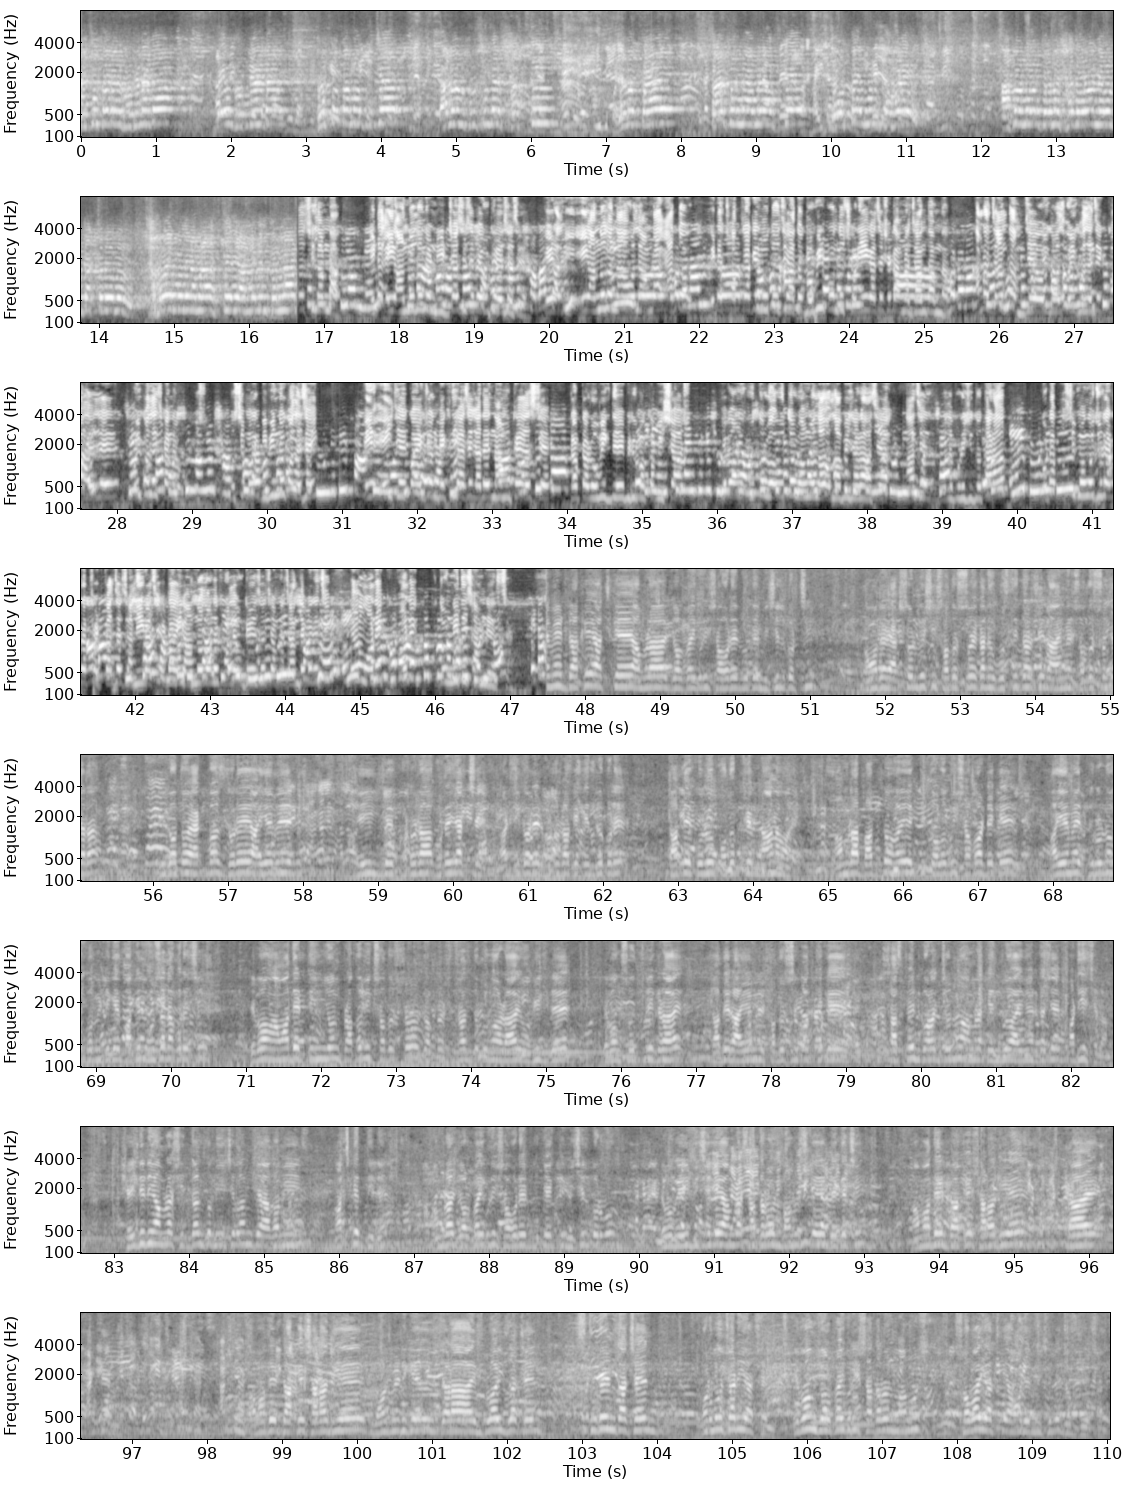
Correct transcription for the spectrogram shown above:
আর্জি ঘটনাটা, এই ঘটনাটা দ্রুততম বিচার এবং দোষীদের শাস্তি যেন পায়, তার জন্য আমরা আজকে জলপাইগুড়ি শহরে আপনাদের জনসাধারণ এবং ডাক্তারবাবু সবাই মিলে আমরা আজকে এই আন্দোলন করলাম। না। এই আন্দোলনের উঠে এসেছে। এই- আন্দোলন না আমরা এত এটা এত গভীর ছড়িয়ে গেছে, সেটা আমরা জানতাম না। আমরা জানতাম যে ওই ওই কলেজ কেন? পশ্চিমবঙ্গের বিভিন্ন কলেজেই এই এই যে কয়েকজন ব্যক্তি আছে যাদের নাম উঠে আসছে ডক্টর রবিক দে বিরূপাক্ষ বিশ্বাস এবং উত্তর উত্তরবঙ্গ লবি যারা আছে আছে পরিচিত তারা। গোটা পশ্চিমবঙ্গ জুড়ে একটা থ্রেড কালচার চালিয়ে গেছে এটা এই আন্দোলনের ফলে উঠে এসেছে আমরা জানতে পেরেছি এবং অনেক অনেক দুর্নীতি সামনে এসছে। ডাকে আজকে আমরা জলপাইগুড়ি শহরের বুকে মিছিল করছি। আমাদের একশোর বেশি সদস্য এখানে উপস্থিত আছেন আইএমের সদস্য যারা। বিগত এক মাস ধরে আইএমের এই যে ঘটনা ঘটে যাচ্ছে আর্জিকরের ঘটনাকে কেন্দ্র করে, তাতে কোনো পদক্ষেপ না নেওয়ায়, আমরা বাধ্য হয়ে একটি তলবি সভা ডেকে আইএমের পুরনো কমিটিকে বাতিল ঘোষণা করেছি এবং আমাদের তিনজন প্রাথমিক সদস্য, ডক্টর সুশান্ত কুমার রায়, অভিক দে এবং সৌত্রিক রায় তাদের আইএমের সদস্যপদ থেকে সাসপেন্ড করার জন্য আমরা কেন্দ্রীয় আইএমের কাছে পাঠিয়েছিলাম। সেই দিনই আমরা সিদ্ধান্ত নিয়েছিলাম যে আগামী আজকের দিনে আমরা জলপাইগুড়ি শহরের বুকে একটি মিছিল করব এবং এই মিছিলে আমরা সাধারণ মানুষকে ডেকেছি আমাদের ডাকে সাড়া দিয়ে প্রায় আমাদের ডাকে সাড়া দিয়ে নন মেডিকেল যারা এমপ্লয়িজ আছেন স্টুডেন্ট আছেন কর্মচারী আছেন এবং জলপাইগুড়ির সাধারণ মানুষ সবাই আজকে আমাদের মিছিলে যোগ দিয়েছেন।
